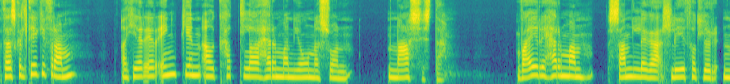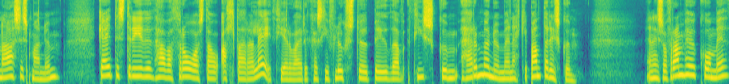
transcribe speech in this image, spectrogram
Það skal tekið fram að hér er engin að kalla Herman Jónasson nazista. Væri Herman sannlega hliðhollur nazismannum gæti stríðið hafa þróast á alltara leið. Hér væri kannski flugstöð byggð af þýskum hermönum en ekki bandarískum. En eins og framhefur komið,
